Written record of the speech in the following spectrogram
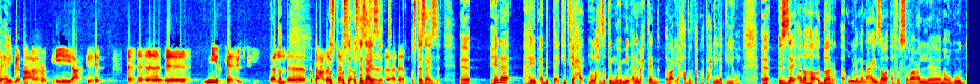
يتعرض لاعتداء نير كامل في القطاع غزه أستاذ عزت أستاذ عزت هنا هيبقى بالتأكيد في ملاحظتين مهمين أنا محتاج رأي حضرتك وتحليلك ليهم. إزاي أنا هقدر أقول إن أنا عايز أوقف الصراع الموجود؟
